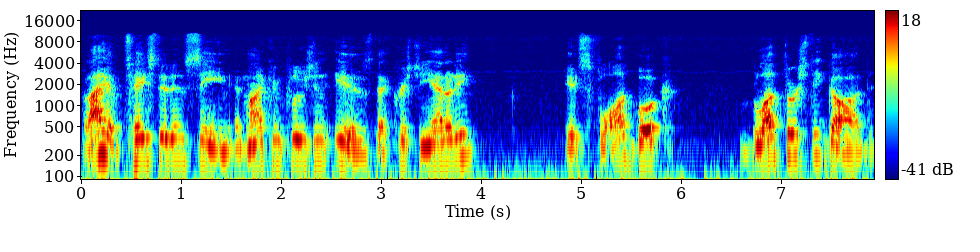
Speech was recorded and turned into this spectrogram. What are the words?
But I have tasted and seen, and my conclusion is that Christianity, its flawed book, bloodthirsty God,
